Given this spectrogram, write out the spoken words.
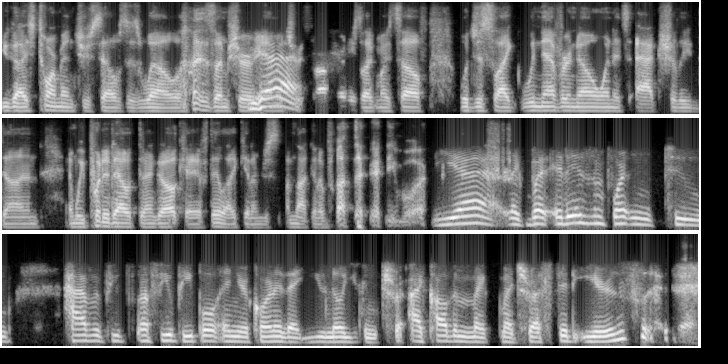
you guys torment yourselves as well, as I'm sure yeah. amateur songwriters like myself will just like we never know when it's actually done, and we put it out there and go, okay, if they like it, I'm just I'm not going to bother anymore. Yeah, like, but it is important to have a, pe- a few people in your corner that you know you can. Tr- I call them my my trusted ears yes, yes,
